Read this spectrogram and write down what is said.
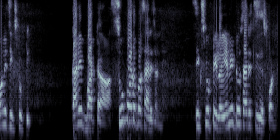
ఓన్లీ సిక్స్ ఫిఫ్టీ కానీ బట్ సూపర్ డూపర్ శారీస్ అండి. సిక్స్ ఫిఫ్టీలో ఎనీ టూ శారీస్ తీసేసుకోండి.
